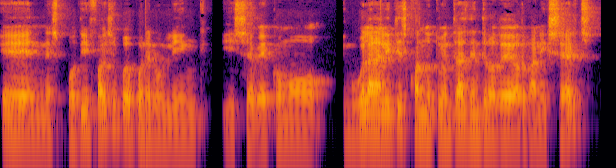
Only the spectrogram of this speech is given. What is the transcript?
En Spotify se puede poner un link y se ve como en Google Analytics cuando tú entras dentro de Organic Search,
